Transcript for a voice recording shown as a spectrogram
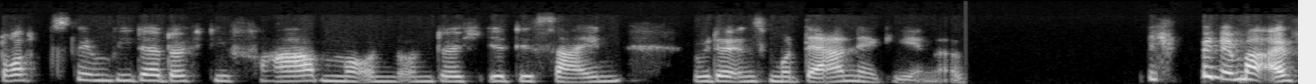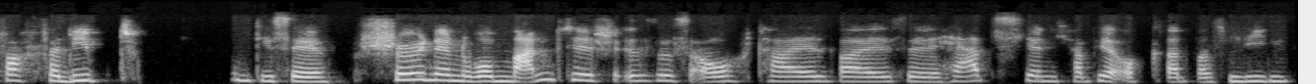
trotzdem wieder durch die Farben und, und durch ihr Design wieder ins Moderne gehen. Also ich bin immer einfach verliebt. in diese schönen, romantisch ist es auch teilweise. Herzchen, ich habe hier auch gerade was liegen.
